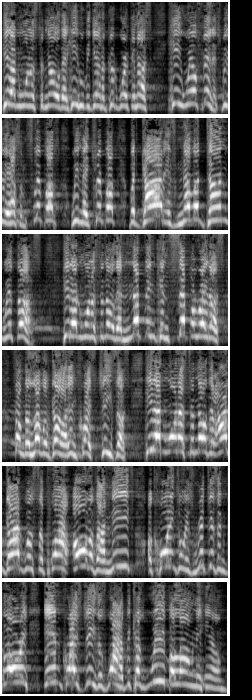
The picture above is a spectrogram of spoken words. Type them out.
He doesn't want us to know that he who began a good work in us, he will finish. We may have some slip ups, we may trip up, but God is never done with us. He doesn't want us to know that nothing can separate us from the love of God in Christ Jesus. He doesn't want us to know that our God will supply all of our needs according to his riches and glory in Christ Jesus. Why? Because we belong to him.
